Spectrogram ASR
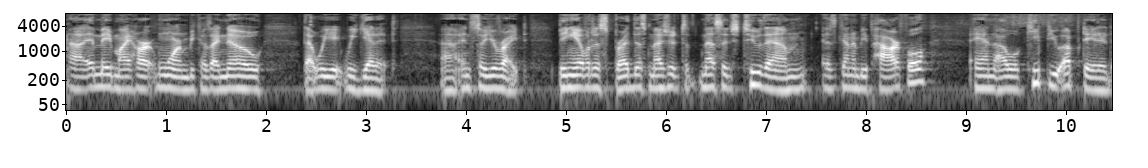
Uh, it made my heart warm because I know that we we get it. Uh, and so you're right. Being able to spread this message to, message to them is going to be powerful, and I will keep you updated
